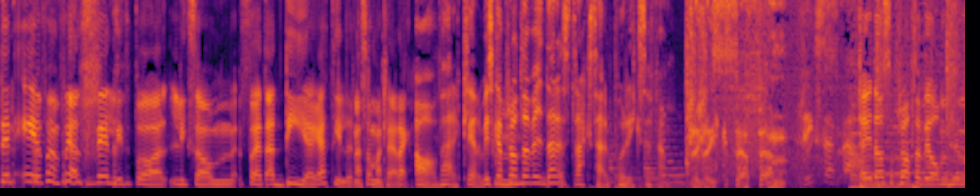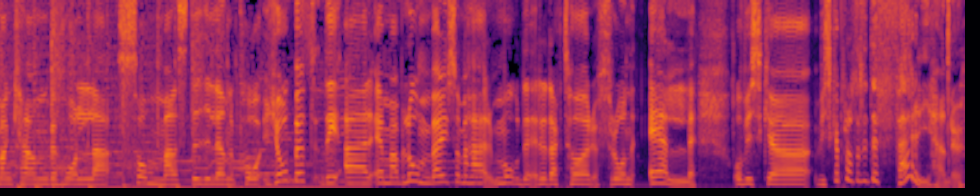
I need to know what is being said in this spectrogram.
den är framförallt väldigt bra liksom, för att addera till dina sommarkläder. Ja, verkligen. Vi ska Mm. prata vidare strax här på Rix FM. Riks FM. Ja, idag så pratar vi om hur man kan behålla sommarstilen på jobbet. Det är Emma Blomberg som är här, moderedaktör från L. Och vi ska, vi ska prata lite färg här nu.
